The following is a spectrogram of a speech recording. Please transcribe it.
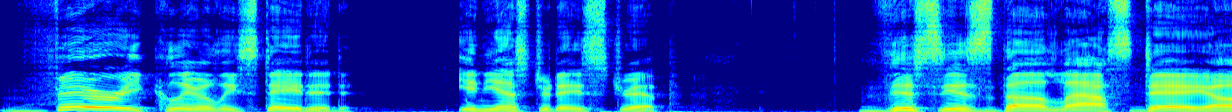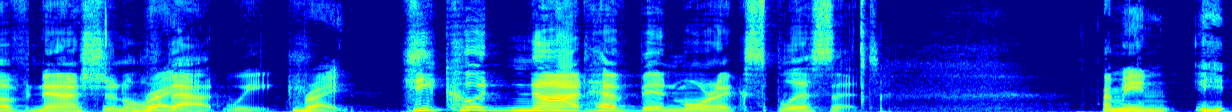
very clearly stated in yesterday's strip this is the last day of National Right. Fat Week. Right. He could not have been more explicit. I mean, he,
